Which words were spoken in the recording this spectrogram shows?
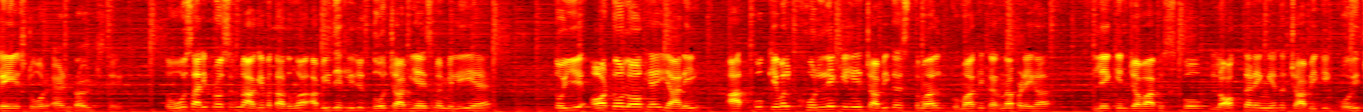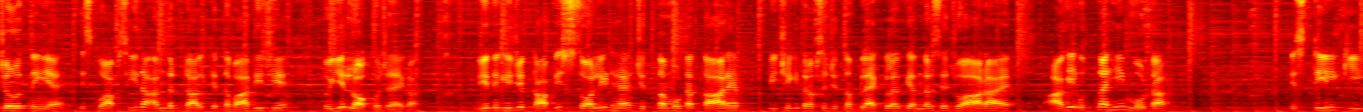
प्ले स्टोर एंड्रॉयड से। तो वो सारी प्रोसेस मैं आगे बता दूँगा। अभी देख लीजिए, दो चाबियाँ इसमें मिली हैं। तो ये ऑटो लॉक है, यानी आपको केवल खोलने के लिए चाबी का इस्तेमाल घुमा के करना पड़ेगा। लेकिन जब आप इसको लॉक करेंगे तो चाबी की कोई ज़रूरत नहीं है। इसको आप सीधा अंदर डाल के दबा दीजिए तो ये लॉक हो जाएगा। ये देख लीजिए, काफ़ी सॉलिड है। जितना मोटा तार है, पीछे की तरफ़ से जितना ब्लैक कलर के अंदर से जो आ रहा है, आगे उतना ही मोटा स्टील की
